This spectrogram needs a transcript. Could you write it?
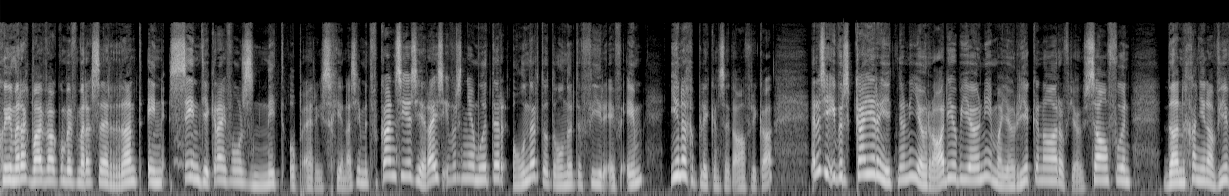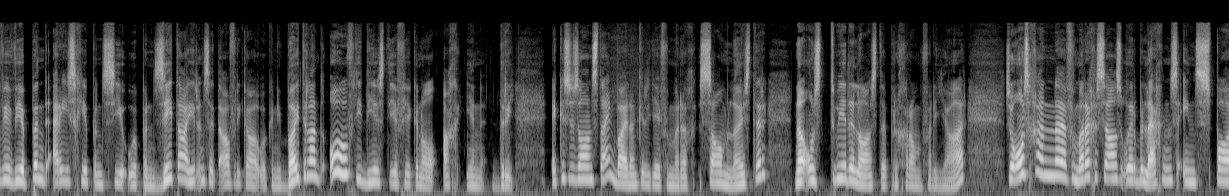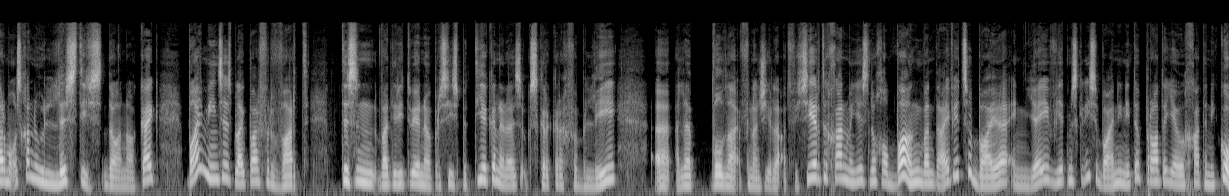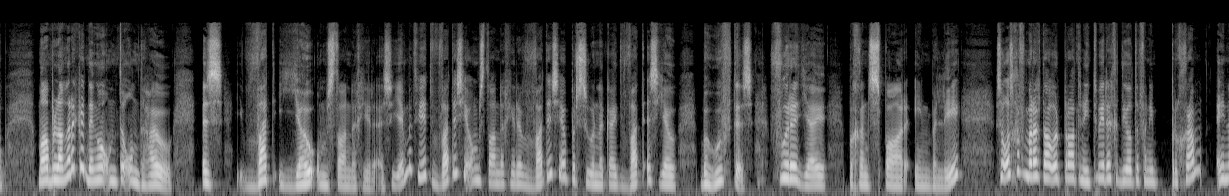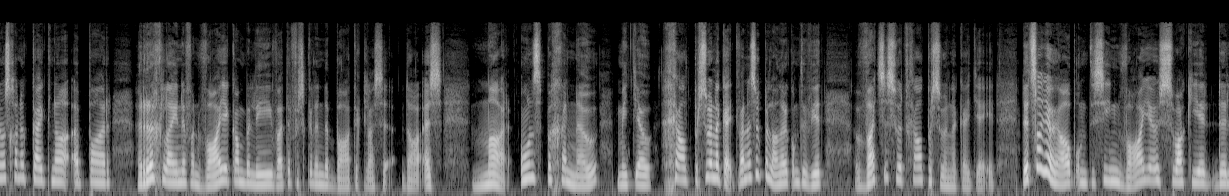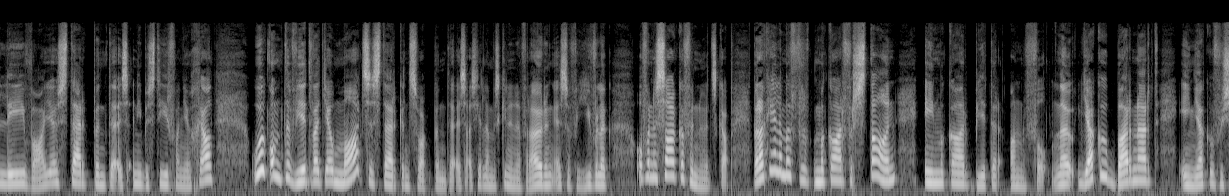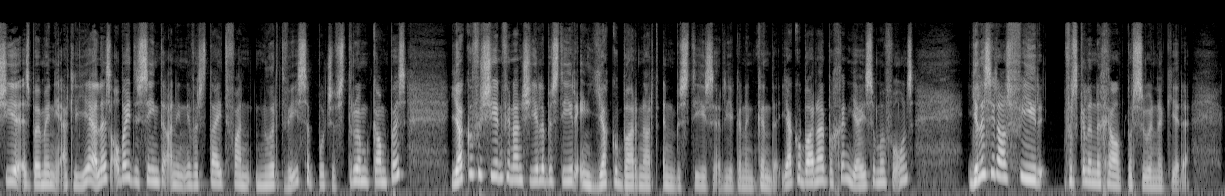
Goeiemôre, baie welkom by vanmiddag se Rand en Sent. Jy kry vir ons net op RSG. En as jy met vakansie is, jy reis iewers in jou motor 100 tot 104 FM enige plek in Suid-Afrika. En as jy iewers kuier en jy het nou nie jou radio by jou nie, maar jou rekenaar of jou selfoon, dan gaan jy na www.rsg.co.za hier in Suid-Afrika ook in die buiteland of die DStv kanaal 813. Ek is Susan Stein, baie dankie dat jy vanmiddag saam luister na ons tweede laaste program van die jaar. So ons gaan uh, vanmiddag gesels oor beleggings en spaar, maar ons gaan holisties daarna kyk. Baie mense is blykbaar verward tussen wat hierdie twee nou presies beteken. Hulle is ook skrikkerig vir belê. Uh hulle wil na finansiële adviseur toe gaan, maar jy's nogal bang want hy weet so baie en jy weet miskien nie so baie nie. Net ou praat hy jou 'n gat in die kop. Maar belangrike dinge om te onthou is wat jou omstandighede is. So jy moet weet wat is jou omstandighede? Wat is jou persoonlikheid? Wat is jou behoeftes voordat jy begin spaar en belê? So ons gaan vanmiddag daaroor praat in die tweede gedeelte van die program en ons gaan ook kyk na 'n paar riglyne van waar jy kan belê, watter verskillende bateklasse daar is. Maar ons begin nou met jou geldpersoonlikheid. Want dit is ook belangrik om te weet wat se soort geldpersoonlikheid jy het. Dit sal jou help om te sien waar jou swakhede lê, waar jou sterkpunte is in die bestuur van jou geld, ook om te weet wat jou maat se sterk en swakpunte is as jy miskien in 'n verhouding is of 'n huwelik of in 'n sakevennootskap. Want dan kan julle mekaar verstaan en mekaar beter aanvul. Nou Jaco Barnard en Jaco Forsie is by my in die ateljee. Hulle is albei dosente aan die Universiteit van Noordwes se Potchefstroom kampus. Jaco Forsie in finansiële bestuur en Jaco Barnard in bestuursrekeningkunde. Jaco Barnard, begin jy sommer vir ons. Julle sê daar's 4 verskillende geldpersoonlikhede.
